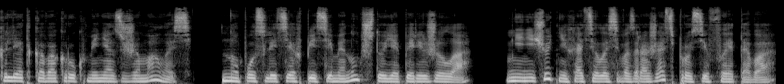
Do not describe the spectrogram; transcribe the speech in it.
Клетка вокруг меня сжималась, но после тех пяти минут, что я пережила, мне ничуть не хотелось возражать против этого.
